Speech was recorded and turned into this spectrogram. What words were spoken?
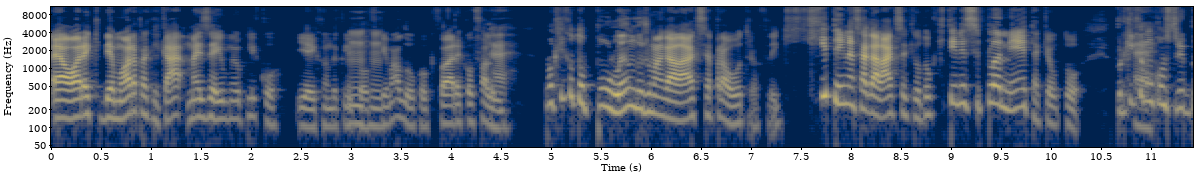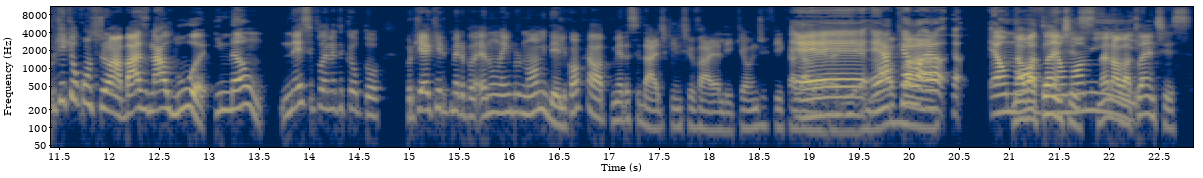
é a hora que demora para clicar, mas aí o meu clicou. E aí quando clicou, uhum. eu fiquei maluco. Que foi a hora que eu falei, é. Por que, que eu tô pulando de uma galáxia para outra? Eu falei, o que, que, tem nessa galáxia que eu tô? O que, que tem nesse planeta que eu tô? Por que, é. que eu é. não construí? Por que, que eu construí uma base na Lua e não nesse planeta que eu tô? Porque é aquele primeiro planeta, eu não lembro o nome dele. Qual que é aquela primeira cidade que a gente vai ali, que é onde fica a galera? É, é, Nova... aquela. É, é o nome, Nova Atlantis? É o nome... Não é Nova Atlantis?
